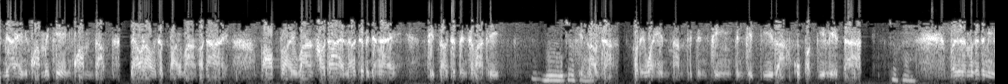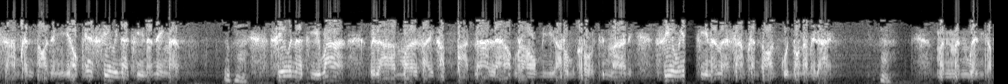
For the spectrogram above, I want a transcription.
ปัญญาเห็นความไม่เที่ยงเห็นความดับ แล้วเราจะปล่อยวางเขาได้ พอปล่อยวางเขาได้แล้วจะเป็นยังไงจิตเราจะเป็นสมาธิอืมเจ้าจิตค่ะเราจะเขาเรียกว่าเห็นตามที่เป็นจริง เป็นจิตที่ละอุปกิเลสได้เจ้าค่ะเพราะฉะนั้นมันก็จะมีสามขั้นตอนอย่างนี้เอาแค่เสี้ยววินาทีนั้นเองนะเจ้าค่ะเสี้ยววินาทีว่า เวลามอเตอร์ไซค์ขับปาดหน้าแล้ว เรามีอารมณ์โกรธขึ้นมาเนี่ยเสี้ยววินาทีนั้นแหละสามขั้นตอนคุณต้องทำไม่ได้ค่ะ มันมันเหมือนกับ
